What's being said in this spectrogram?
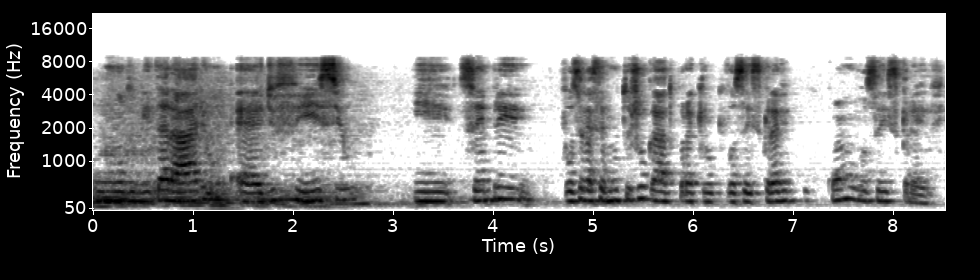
o mundo literário é difícil e sempre você vai ser muito julgado por aquilo que você escreve, por como você escreve.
